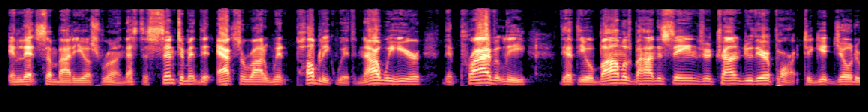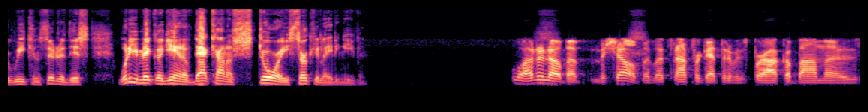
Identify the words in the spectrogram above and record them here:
and let somebody else run. That's the sentiment that Axelrod went public with. Now we hear that privately that the Obamas behind the scenes are trying to do their part to get Joe to reconsider this. What do you make again of that kind of story circulating even? Well, I don't know about Michelle, but let's not forget that it was Barack Obama's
